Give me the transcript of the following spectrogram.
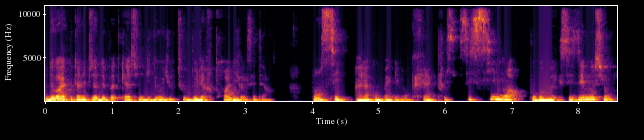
de devoir écouter un épisode de podcast, une vidéo YouTube, de lire trois livres, etc. Pensez à l'accompagnement créatrice. C'est six mois pour renouer avec ses émotions,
